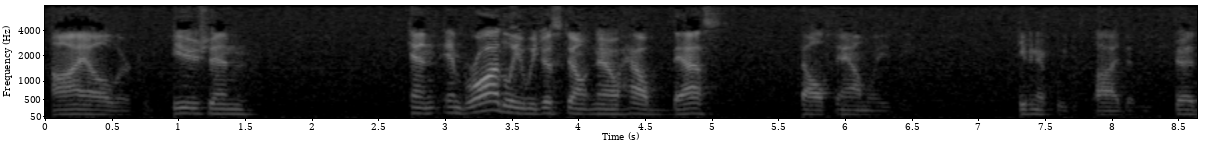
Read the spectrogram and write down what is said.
denial or confusion. And, and broadly, we just don't know how best to tell families, even if we decide that we should share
